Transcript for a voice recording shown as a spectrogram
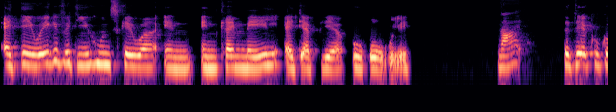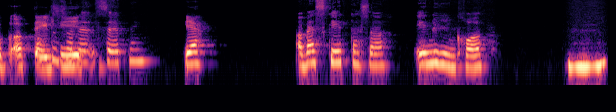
At det er jo ikke, fordi hun skriver en, en grim mail, at jeg bliver urolig. Nej. Så det at kunne gå på opdagelse i... den sætning? Ja. Og hvad skete der så inde i din krop? Mm-hmm.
